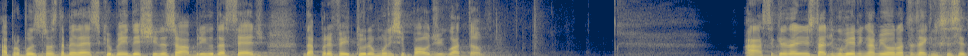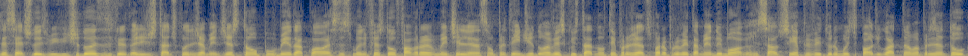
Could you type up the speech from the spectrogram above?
A proposição estabelece que o bem destina-se ao abrigo da sede da Prefeitura Municipal de Guatama. A Secretaria de Estado de Governo encaminhou nota técnica 67 de 2022 da Secretaria de Estado de Planejamento e Gestão, por meio da qual essa se manifestou favoravelmente à alienação pretendida, uma vez que o Estado não tem projetos para aproveitamento do imóvel. Ressalto-se que a Prefeitura Municipal de Guatama apresentou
